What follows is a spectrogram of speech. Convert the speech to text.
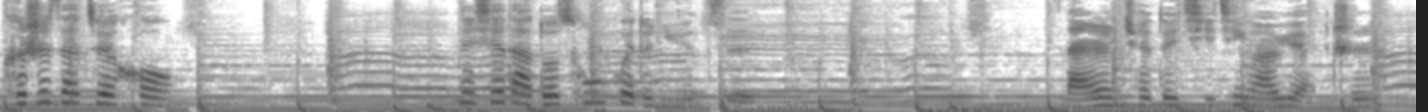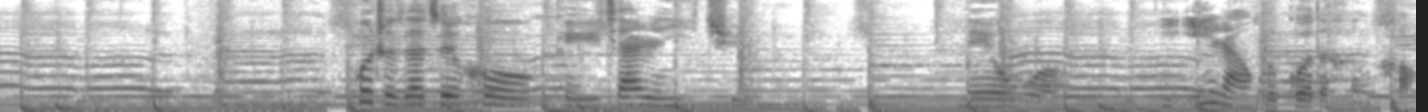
可是，在最后，那些大多聪慧的女子，男人却对其敬而远之，或者在最后给予家人一句：“没有我，你依然会过得很好。”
